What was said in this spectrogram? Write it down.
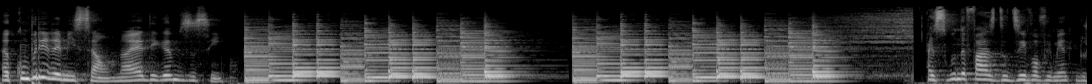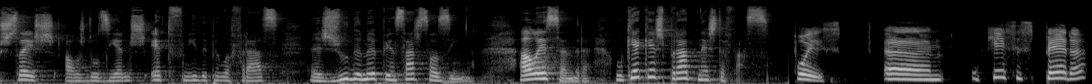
a cumprir a missão, não é? Digamos assim. A segunda fase do desenvolvimento dos 6 aos 12 anos é definida pela frase ajuda-me a pensar sozinho. Alessandra, o que é que é esperado nesta fase? Pois, o que se espera,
